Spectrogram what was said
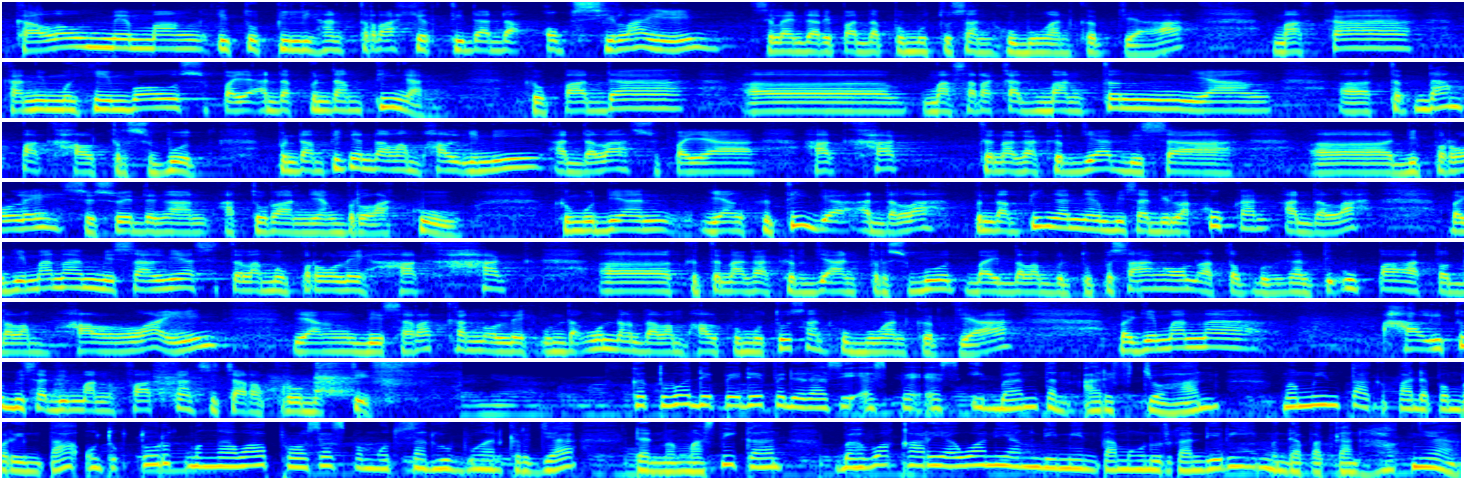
Kalau memang itu pilihan terakhir tidak ada opsi lain selain daripada pemutusan hubungan kerja, maka kami menghimbau supaya ada pendampingan kepada uh, masyarakat Banten yang uh, terdampak hal tersebut. Pendampingan dalam hal ini adalah supaya hak-hak tenaga kerja bisa uh, diperoleh sesuai dengan aturan yang berlaku. Kemudian yang ketiga adalah pendampingan yang bisa dilakukan adalah bagaimana misalnya setelah memperoleh hak-hak uh, ketenaga kerjaan tersebut baik dalam bentuk pesangon atau pengganti upah atau dalam hal lain yang disyaratkan oleh undang-undang dalam hal pemutusan hubungan kerja, bagaimana hal itu bisa dimanfaatkan secara produktif. Ketua DPD Federasi SPSI Banten Arif Johan meminta kepada pemerintah untuk turut mengawal proses pemutusan hubungan kerja dan memastikan bahwa karyawan yang diminta mengundurkan diri mendapatkan haknya.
